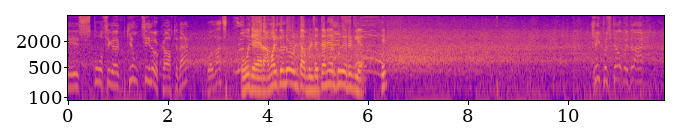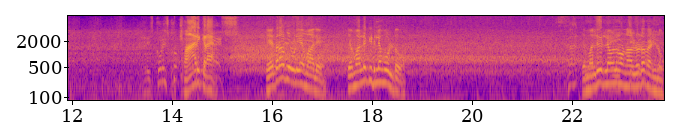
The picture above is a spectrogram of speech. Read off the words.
is sporting a guilty look after that. Well, that's oh Jayaram കളിച്ചോണ്ട് ഗോൾ ഡബിൾ ടച്ച് ആണ് ചിലപ്പോ കേറിയിട്ടില്ല keeper's dealt with that. And he's got his crook. ഏതറാ ബോൾ യമാലെ യമാലിന്റെ കിടിലം ബോൾ ട്ടോ That യമാലിന്റെ was കിടിലം ബോൾ a റൊണാൾഡോയുടെ റണ്ണും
